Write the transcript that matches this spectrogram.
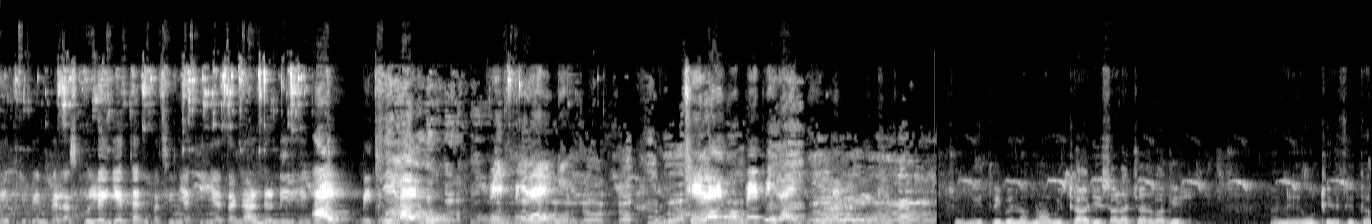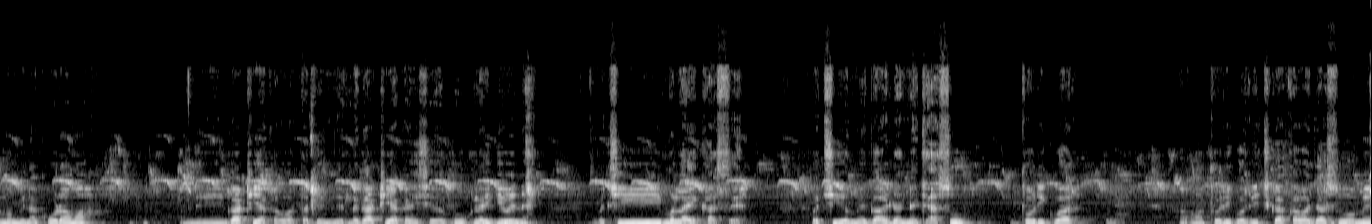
નેત્રીબેન પેલા સ્કૂલે ગયા હતા ને પછી ત્યાંથી ગયા હતા ગાર્ડને. પીલાયું જો નેત્રીબેન હમણાં ઉઠ્યા હજી સાડા ચાર વાગે અને ઉઠીને સીધા મમ્મીના ખોડામાં અને ગાંઠિયા ખાવા હતા બેનને. એટલે ગાંઠિયા ખાઈ છે ભૂખ લાગી હોય ને. પછી મલાઈ ખાશે. પછી અમે ગાર્ડનને જાશું થોડીક વાર. હા થોડીક વાર હિંચકા ખાવા જાશું અમે.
